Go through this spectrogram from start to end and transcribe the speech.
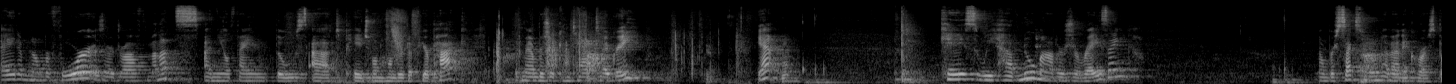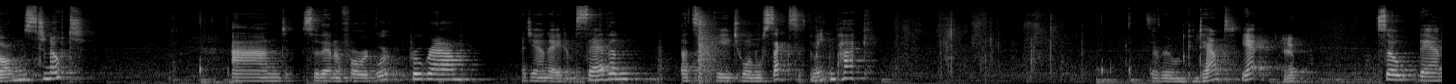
item number four is our draft minutes, and you'll find those at page 100 of your pack. If members are content to agree? Yeah. Okay, so we have no matters arising. Number six, we don't have any correspondence to note. And so then our forward work programme, agenda item seven, that's at page 106 of the meeting pack. Is everyone content? Yep. Yep. So then,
